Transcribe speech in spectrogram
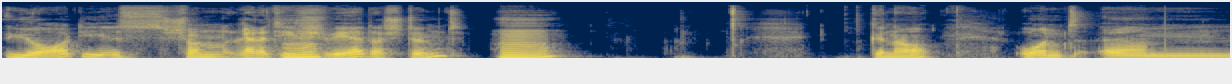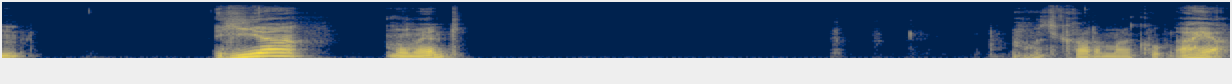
Ja, die ist schon relativ Mhm. schwer, das stimmt. Mhm. Genau. Und ähm, hier, Moment. Muss ich gerade mal gucken. Ah ja.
